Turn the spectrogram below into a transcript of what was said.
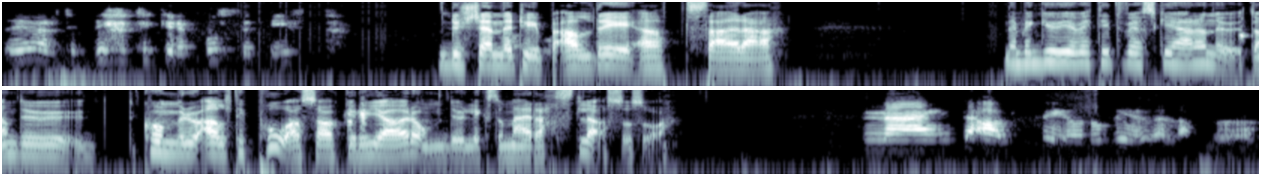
det är väl typ det jag tycker är positivt. Du känner typ aldrig att så här, nej men gud jag vet inte vad jag ska göra nu, utan du kommer du alltid på saker att göra om du liksom är rastlös och så? Nej, inte alltid och då blir det väl alltså,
